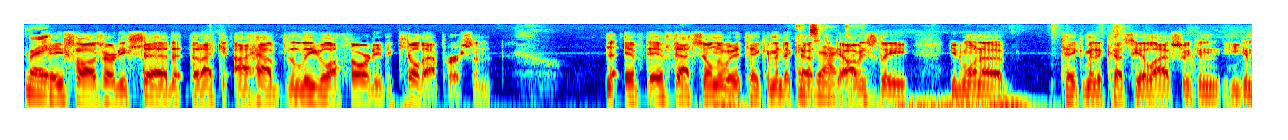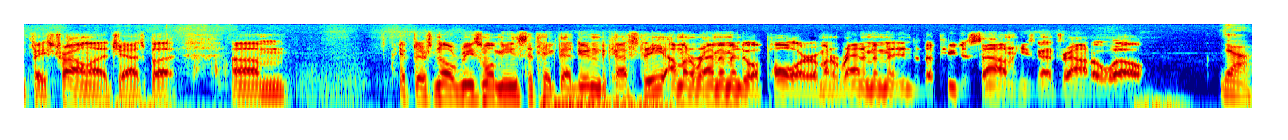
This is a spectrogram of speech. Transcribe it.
Right. Case law has already said that I, can, I have the legal authority to kill that person. If if that's the only way to take him into custody, Exactly. obviously you'd want to take him into custody alive so he can he can face trial and all that jazz. But um, if there's no reasonable means to take that dude into custody, I'm going to ram him into a pole or I'm going to ram him into the Puget Sound and he's going to drown. Oh well. Yeah.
